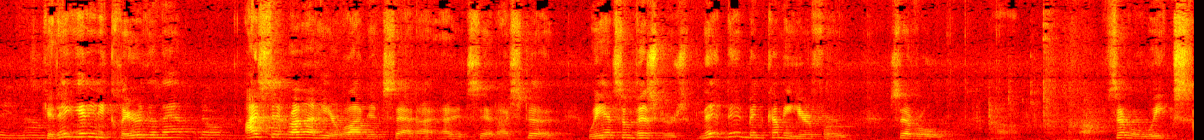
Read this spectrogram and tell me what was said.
Amen. Can it get any clearer than that? No, I sat right out here. Well, I didn't sit. I, I didn't sit. I stood. We had some visitors. They, they had been coming here for several uh, several weeks,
